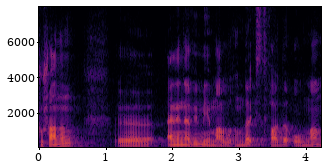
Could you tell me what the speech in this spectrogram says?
Şuşanın e, ənənəvi memarlığında istifadə olunan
